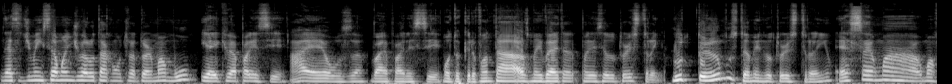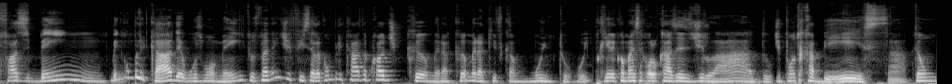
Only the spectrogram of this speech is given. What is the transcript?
Nessa dimensão a gente vai lutar contra a Dormammu. E aí que vai aparecer a Elsa, vai aparecer o Motoqueiro Fantasma e vai aparecer o Doutor Estranho. Lutamos também no Doutor Estranho. Essa é uma, uma fase bem, bem complicada em alguns momentos. Não é nem difícil, ela é complicada por causa de câmera. A câmera aqui fica muito ruim. Porque ele começa a colocar às vezes de lado, de ponta cabeça. Então,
